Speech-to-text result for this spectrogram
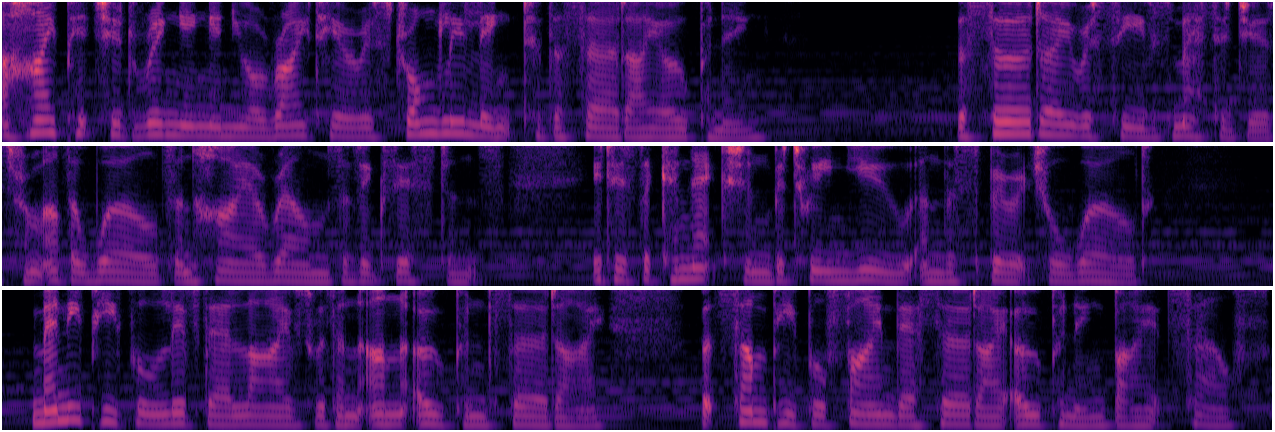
a high pitched ringing in your right ear is strongly linked to the third eye opening. The third eye receives messages from other worlds and higher realms of existence. It is the connection between you and the spiritual world. Many people live their lives with an unopened third eye, but some people find their third eye opening by itself.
